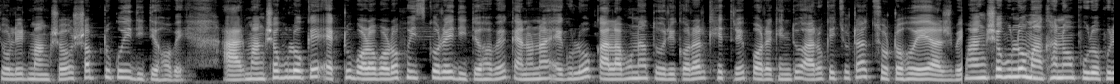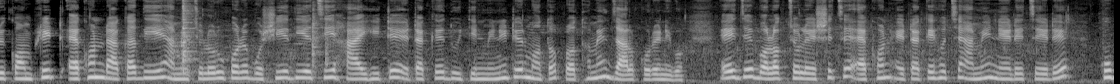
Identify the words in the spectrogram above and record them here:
চলির মাংস সবটুকুই দিতে হবে। আর মাংসগুলোকে একটু বড় বড় পিস করেই দিতে হবে, কেননা এগুলো কালাবুনা তৈরি করার ক্ষেত্রে পরে কিন্তু আরও কিছুটা ছোট হয়ে আসবে। মাংসগুলো মাখানো পুরোপুরি কমপ্লিট। এখন ডাকা দিয়ে আমি চুলোর উপরে বসিয়ে দিয়েছি হাই হিটে এটাকে দুই তিন মিনিটের মতো প্রথমে জাল করে নিব। এই যে বলক চলে এসেছে, এখন এটাকে হচ্ছে আমি নেড়ে চেড়ে খুব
